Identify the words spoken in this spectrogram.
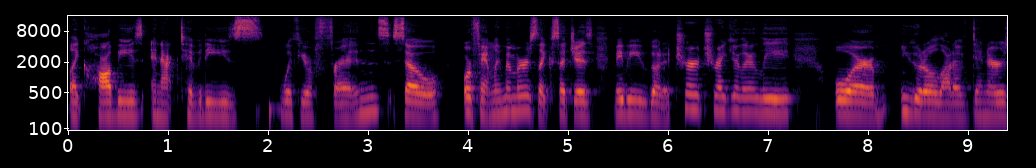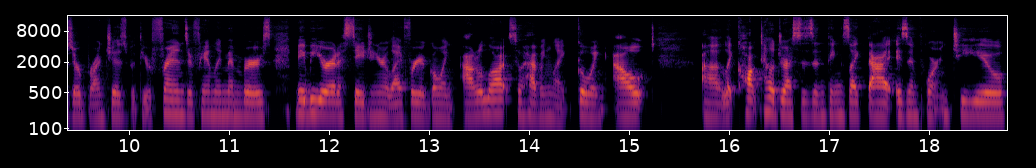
like hobbies and activities with your friends. So or family members like such as maybe you go to church regularly or you go to a lot of dinners or brunches with your friends or family members maybe you're at a stage in your life where you're going out a lot so having like going out uh, like cocktail dresses and things like that is important to you.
